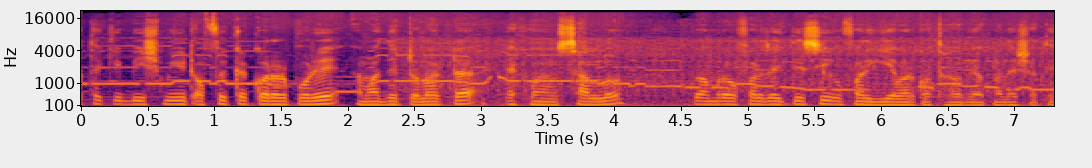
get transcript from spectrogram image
পনেরো থেকে বিশ মিনিট অপেক্ষা করার পরে আমাদের ট্রলারটা এখন ছাড়লো। তো আমরা ওফার যাইতেছি ওফার গিয়ে আবার কথা হবে আপনাদের সাথে।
